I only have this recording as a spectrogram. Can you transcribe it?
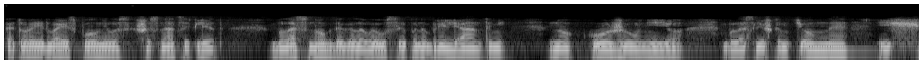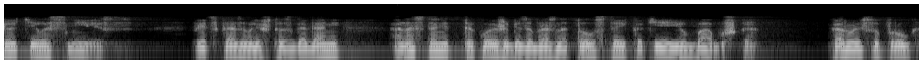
которая едва исполнилось 16 лет, была с ног до головы усыпана бриллиантами, но кожа у нее была слишком темная, и щеки лоснились. Предсказывали, что с годами она станет такой же безобразно толстой, как и ее бабушка. Король-супруг,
